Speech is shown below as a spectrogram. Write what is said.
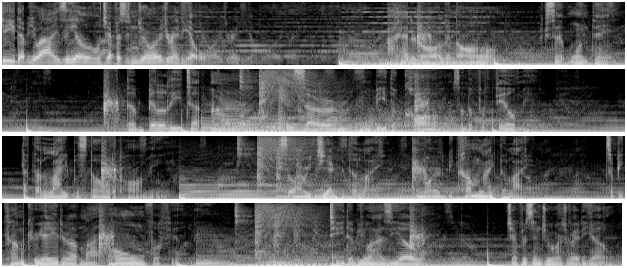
TWIZO Jefferson George Radio. I had it all in the all, except one thing the ability to earn, deserve, and be the cause of the fulfillment that the light bestowed upon me. So I rejected the light in order to become like the light, to become creator of my own fulfillment. TWIZO, Jefferson George Radio.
